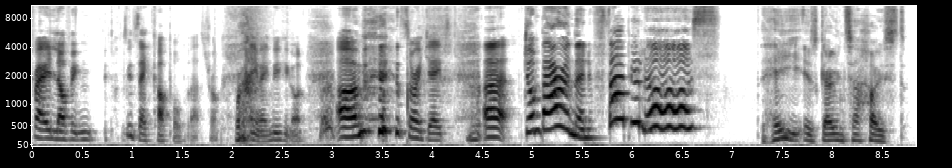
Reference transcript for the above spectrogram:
Very loving. I was going to say couple, but that's wrong. Anyway, moving on. Um, sorry, James. Uh, John Barrowman, fabulous. he is going to host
